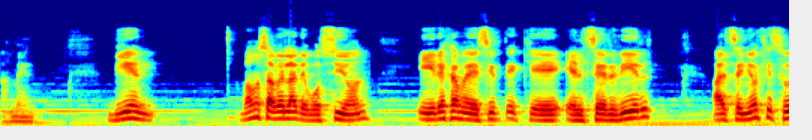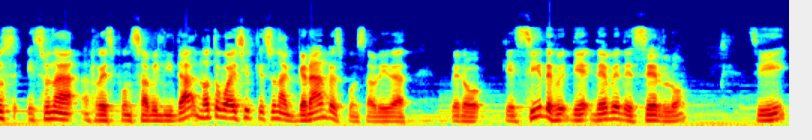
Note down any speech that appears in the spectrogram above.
Amén. Bien, vamos a ver la devoción y déjame decirte que el servir al Señor Jesús es una responsabilidad. No te voy a decir que es una gran responsabilidad, pero que sí debe, de serlo, ¿sí?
